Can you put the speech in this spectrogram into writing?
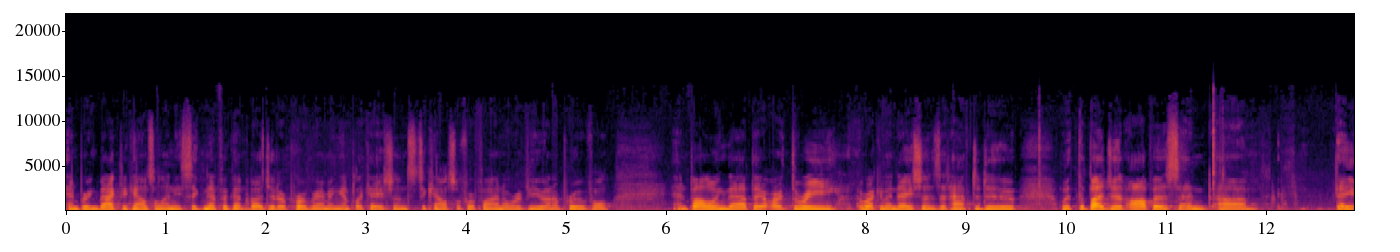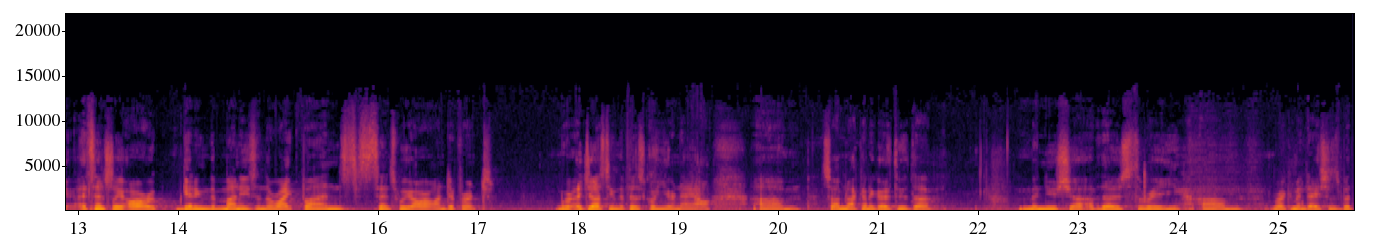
and bring back to council any significant budget or programming implications to council for final review and approval. And following that, there are three recommendations that have to do with the budget office, and um, they essentially are getting the monies in the right funds since we are on different, we're adjusting the fiscal year now. Um, So I'm not going to go through the minutia of those three um, recommendations, but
